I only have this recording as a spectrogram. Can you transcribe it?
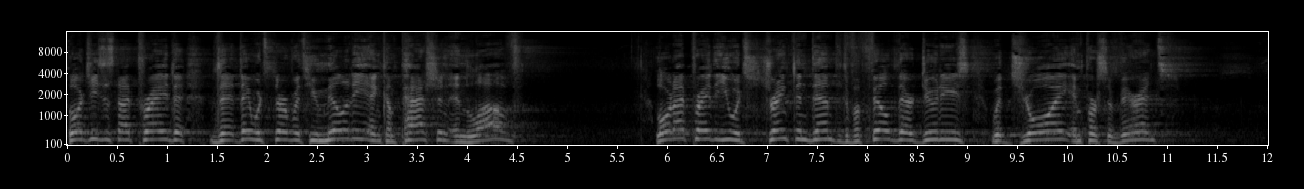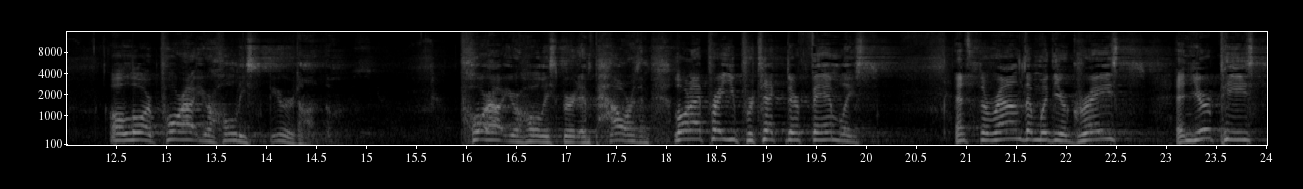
Lord Jesus, I pray that, that they would serve with humility and compassion and love. Lord, I pray that you would strengthen them to fulfill their duties with joy and perseverance. Oh Lord, pour out your Holy Spirit on them. Pour out your Holy Spirit, empower them. Lord, I pray you protect their families and surround them with your grace and your peace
